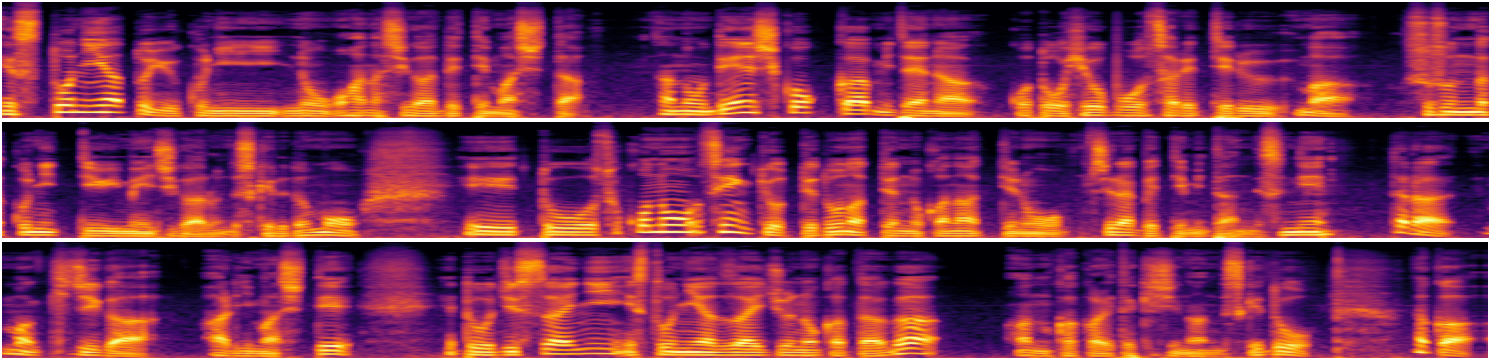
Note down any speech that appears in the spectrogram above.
エストニアという国のお話が出てました。あの、電子国家みたいなことを標榜されてる、まあ、進んだ国っていうイメージがあるんですけれども、えっ、ー、と、そこの選挙ってどうなってんのかなっていうのを調べてみたんですね。ただ、まあ、記事がありまして、えっと、実際にエストニア在住の方が、あの、書かれた記事なんですけど、なんか、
